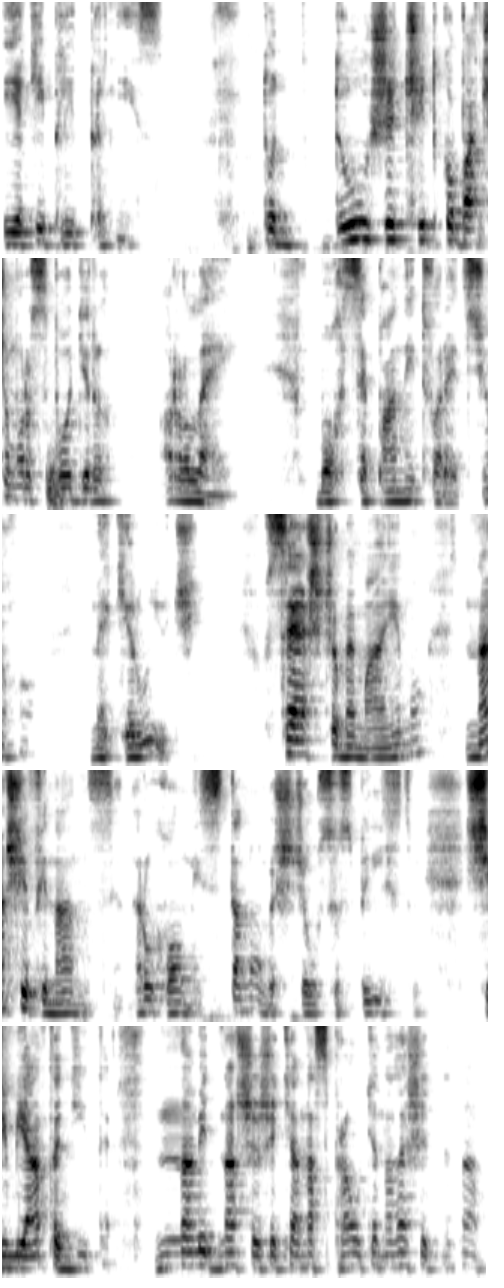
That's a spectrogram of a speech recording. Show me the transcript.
і який плід приніс. Тут дуже чітко бачимо розподіл ролей. Бог це пан і творець цього, ми керуючі. Все, що ми маємо, наші фінанси, нерухомість, становище у суспільстві, сім'я та діти, навіть наше життя насправді належить не нам.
